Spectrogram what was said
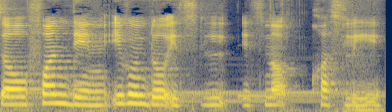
So funding, even though it's it's not costly,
